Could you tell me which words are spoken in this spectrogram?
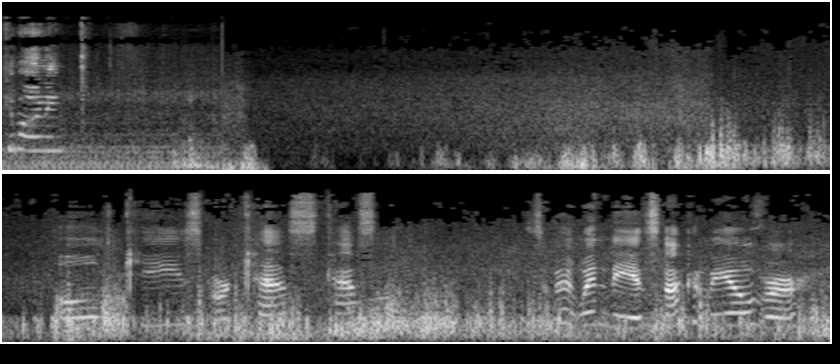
Good morning. Old Keys or Cass Castle. It's a bit windy. It's not going to be over.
